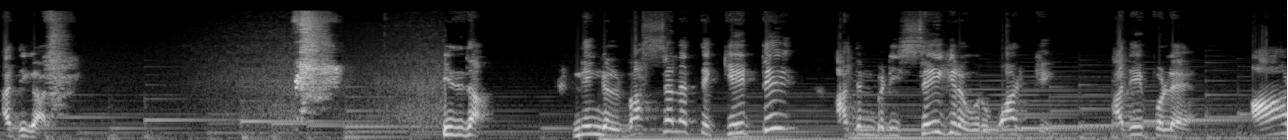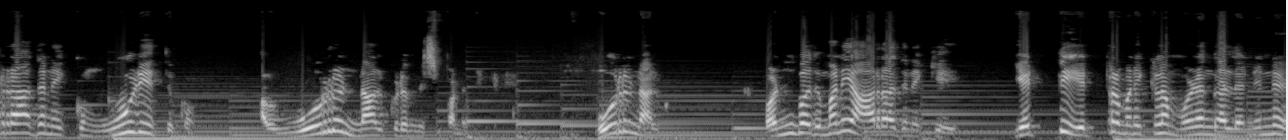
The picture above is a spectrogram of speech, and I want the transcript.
அதிகாரம் இதுதான். நீங்கள் வசனத்தை கேட்டு அதன்படி செய்கிற ஒரு வாழ்க்கை. அதே போல ஆராதனைக்கும் ஊழியத்துக்கும் ஒரு நாள் கூட மிஸ் பண்ணது ஒரு நாள் ஒன்பது மணி ஆராதனைக்கு எட்டு எட்டரை மணிக்கெல்லாம் முழங்கால நின்று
